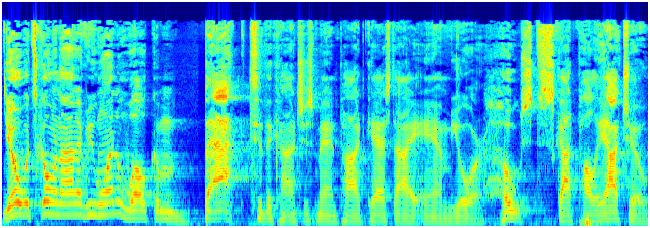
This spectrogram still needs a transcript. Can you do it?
Yo, what's going on, everyone? Welcome back to the Conscious Man Podcast. I am your host, Scott Pagliaccio.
